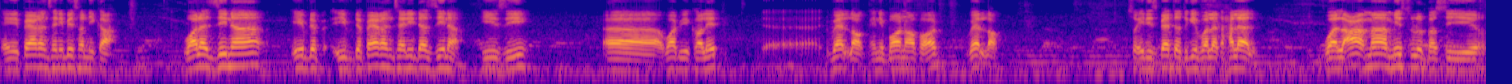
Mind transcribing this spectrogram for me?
Any parents any based on nikah. Walad zina, if the, if the parents any does zina, he is the, uh, what we call it, uh, wedlock, any born of or wedlock. So it is better to give walad halal. Wal a'ma mislul basir.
